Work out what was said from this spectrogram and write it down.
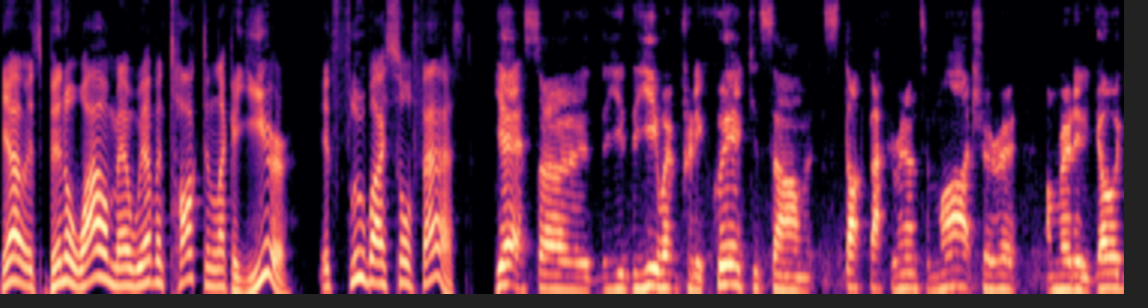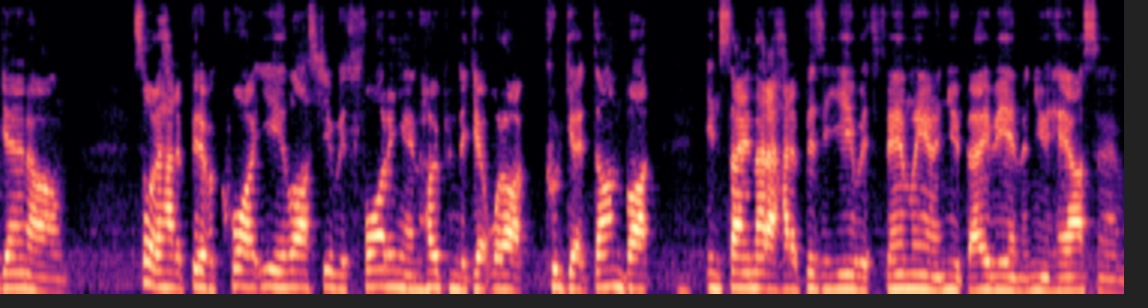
yeah, it's been a while, man. We haven't talked in like a year. It flew by so fast. Yeah, so the the year went pretty quick. It's um stuck back around to March. I'm ready to go again. Um, sort of had a bit of a quiet year last year with fighting and hoping to get what I could get done, but in saying that, I had a busy year with family and a new baby and a new house, and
